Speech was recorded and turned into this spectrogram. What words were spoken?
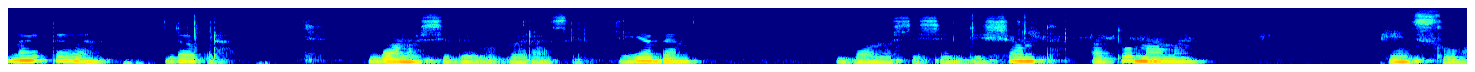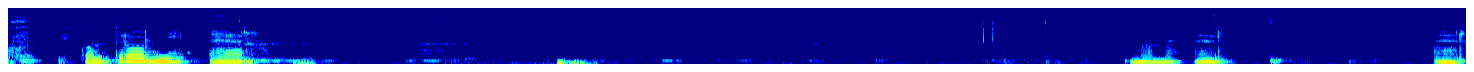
No i tyle. Добре. Бонусі було би рази 1, в бонусі 70, а тут mamy 5 слов і контрольні R. Mamy R. R.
